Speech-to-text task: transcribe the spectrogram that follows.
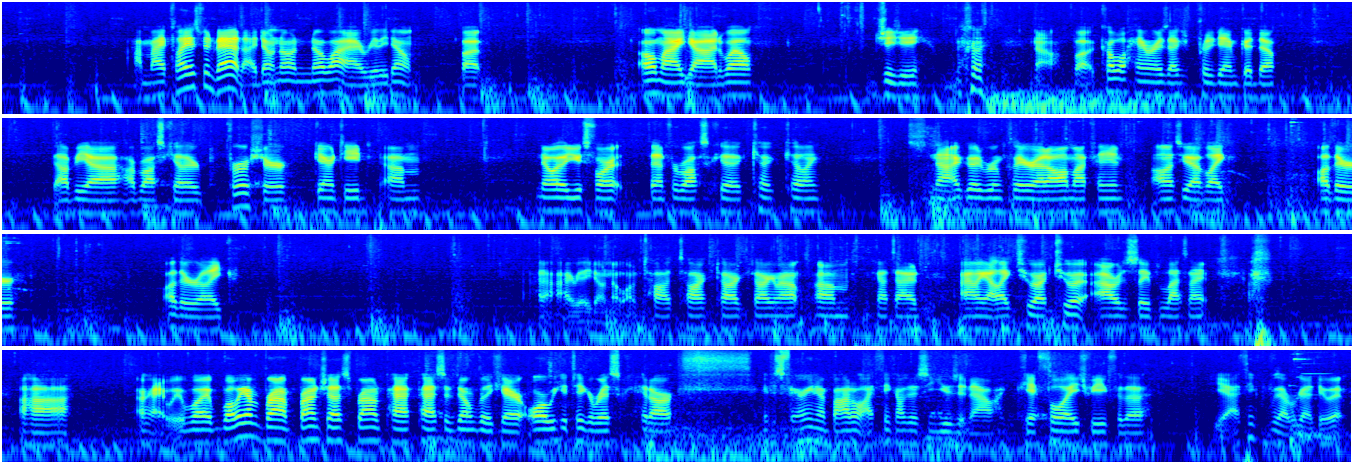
Uh, my play has been bad. I don't know, know why. I really don't. But, oh my god. Well, GG. no, but Cobalt Hammer is actually pretty damn good, though. That'll be uh, our boss killer for sure. Guaranteed. Um, no other use for it than for boss ki ki killing. Not a good room clear at all, in my opinion. Unless you have, like, other, other, like, I, really don't know what I'm talk, talk, talk, talking about. Um, of tired. I only got like two, uh, two hours of sleep last night. uh, okay, we, well, we have a brown, brown chest, brown pa passive, don't really care. Or we could take a risk, hit our... If it's varying a bottle, I think I'll just use it now. Get full HP for the... Yeah, I think that we're going to do it.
